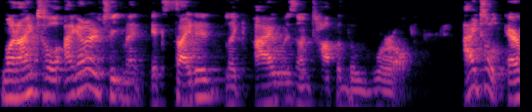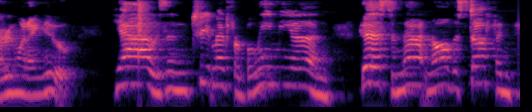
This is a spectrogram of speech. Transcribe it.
When I told, I got out of treatment excited, like I was on top of the world. I told everyone I knew, yeah, I was in treatment for bulimia and this and that and all the stuff. And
